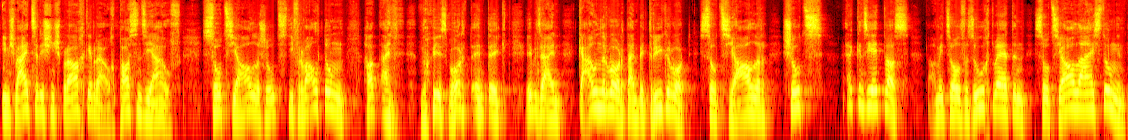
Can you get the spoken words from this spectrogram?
im schweizerischen Sprachgebrauch. Passen Sie auf. Sozialer Schutz. Die Verwaltung hat ein neues Wort entdeckt. Ebenso ein Gaunerwort, ein Betrügerwort. Sozialer Schutz. Merken Sie etwas? Damit soll versucht werden, Sozialleistungen,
